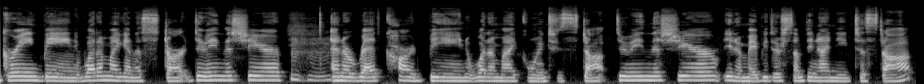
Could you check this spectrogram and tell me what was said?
green being what am I going to start doing this year mm-hmm. and a red card being what am I going to stop doing this year you know maybe there's something I need to stop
